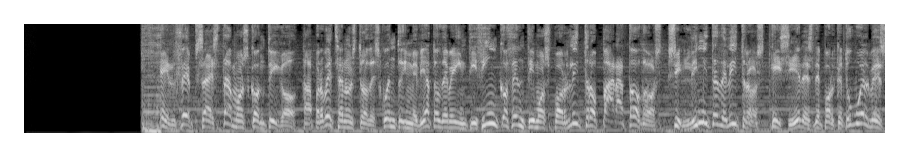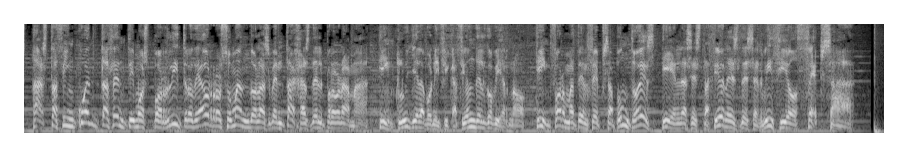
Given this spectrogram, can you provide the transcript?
En CEPSA estamos contigo. Aprovecha nuestro descuento inmediato de 25 céntimos por litro para todos, sin límite de litros. Y si eres de porque tú vuelves, hasta 50 céntimos por litro de ahorro sumando las ventajas del programa. Incluye la bonificación del gobierno. Infórmate en cepsa.es y en las estaciones de servicio CEPSA.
